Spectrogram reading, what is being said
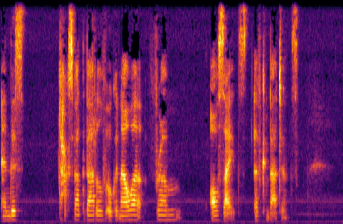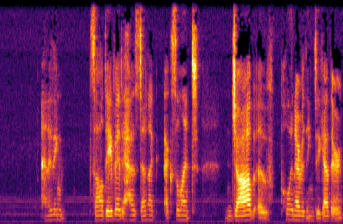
And this talks about the Battle of Okinawa from all sides of combatants. And I think Saul David has done an excellent job of pulling everything together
